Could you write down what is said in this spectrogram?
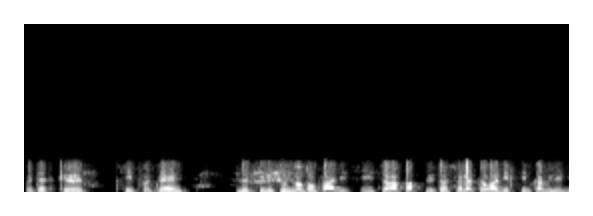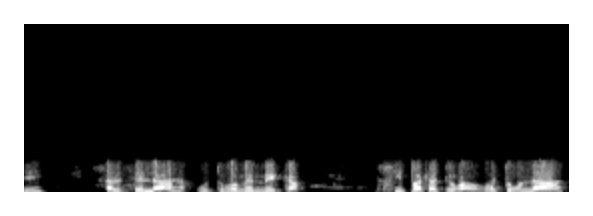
peut-être que tripoter, le silsoul dont on parle ici se rapporte plutôt sur la Torah d'Irtiv comme il est dit, salsela ou tromemeka. Tripote la Torah, retourne là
